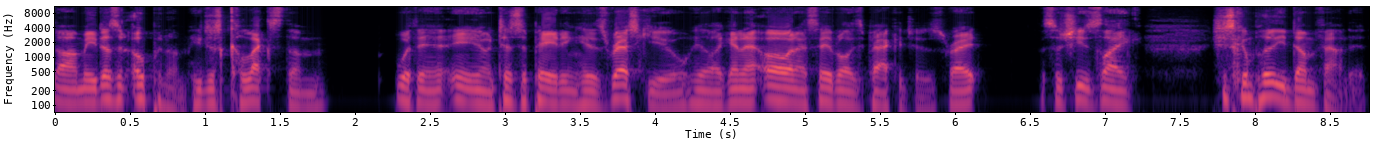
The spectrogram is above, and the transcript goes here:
Um, he doesn't open them; he just collects them with you know anticipating his rescue. He's like, and I, oh, and I saved all these packages, right? So she's like, she's completely dumbfounded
